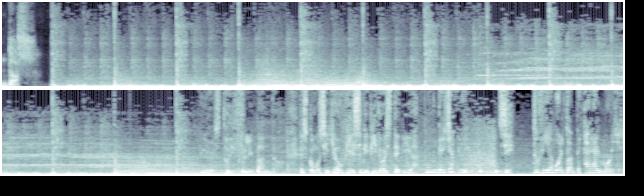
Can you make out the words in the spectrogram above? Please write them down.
2. Lo estoy flipando. Es como si ya hubiese vivido este día. ¿Un déjà vu? Sí. Tu día ha vuelto a empezar al morir,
